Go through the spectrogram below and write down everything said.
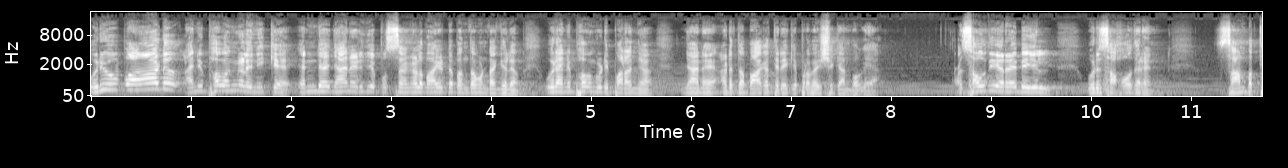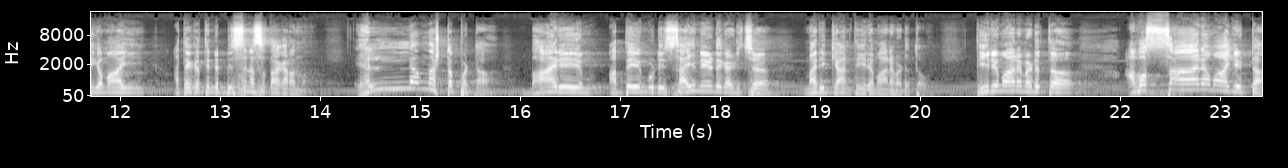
ഒരുപാട് അനുഭവങ്ങൾ എനിക്ക് എന്റെ ഞാൻ എഴുതിയ പുസ്തകങ്ങളുമായിട്ട് ബന്ധമുണ്ടെങ്കിലും ഒരു അനുഭവം കൂടി പറഞ്ഞ് ഞാൻ അടുത്ത ഭാഗത്തിലേക്ക് പ്രവേശിക്കാൻ പോകുകയാണ്. സൗദി അറേബ്യയിൽ ഒരു സഹോദരൻ സാമ്പത്തികമായി അദ്ദേഹത്തിന്റെ ബിസിനസ് തകർന്നു. എല്ലാം നഷ്ടപ്പെട്ട ഭാര്യയും അദ്ദേഹം കൂടി സൈനേഡ് കഴിച്ച് മരിക്കാൻ തീരുമാനമെടുത്തു. തീരുമാനമെടുത്ത് അവസാനമായിട്ട്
